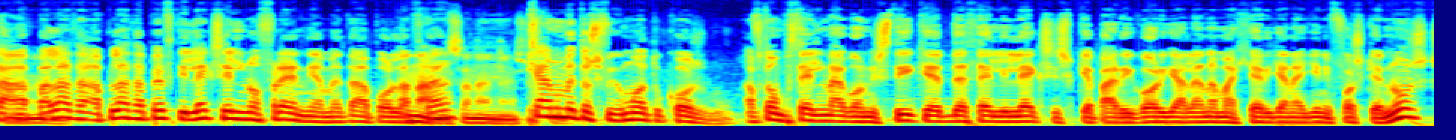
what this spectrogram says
Θα, απλά, θα, απλά θα πέφτει η λέξη ελληνοφρένεια μετά από όλα Ανάμεσα, αυτά. ναι, ναι, σωστό. Πιάνουμε το σφιγμό του κόσμου. Αυτό που θέλει να αγωνιστεί και δεν θέλει λέξεις και παρηγόρια, αλλά ένα μαχαίρι για να γίνει φως και νους.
